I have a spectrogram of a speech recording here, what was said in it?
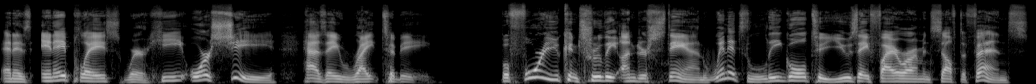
and is in a place where he or she has a right to be. Before you can truly understand when it's legal to use a firearm in self defense,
